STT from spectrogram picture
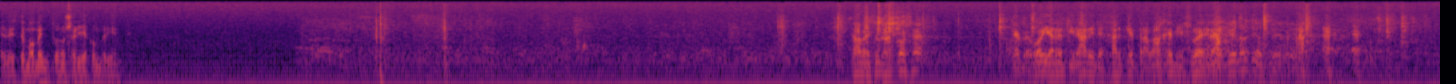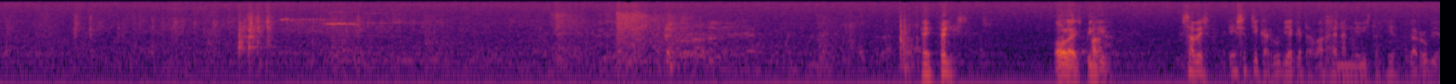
En este momento no sería conveniente. ¿Sabes una cosa? Que me voy a retirar y dejar que trabaje mi suegra. ¿Por qué no te atreves? Eh, Félix. Hola, Speaky. Hola. ¿Sabes? Esa chica rubia que trabaja en administración. ¿La rubia?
